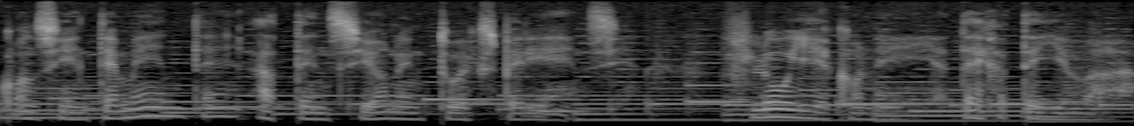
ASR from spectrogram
conscientemente atención en tu experiencia. Fluye con ella, déjate llevar.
